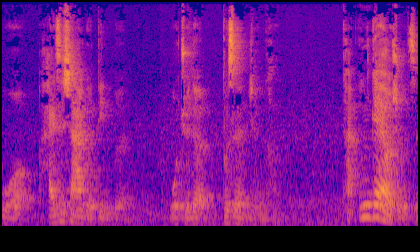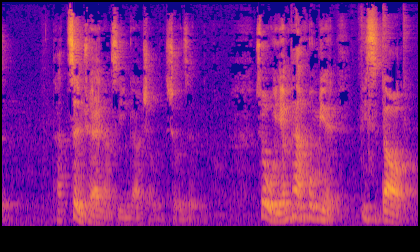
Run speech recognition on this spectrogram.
我还是下一个定论，我觉得不是很健康，它应该要修正，它正确来讲是应该要修修正。的，所以我研判后面一直到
